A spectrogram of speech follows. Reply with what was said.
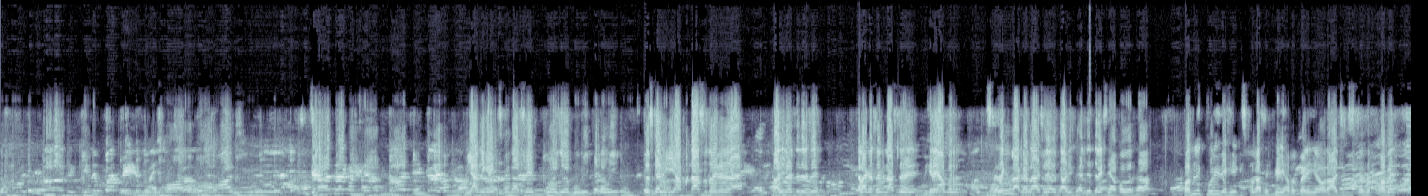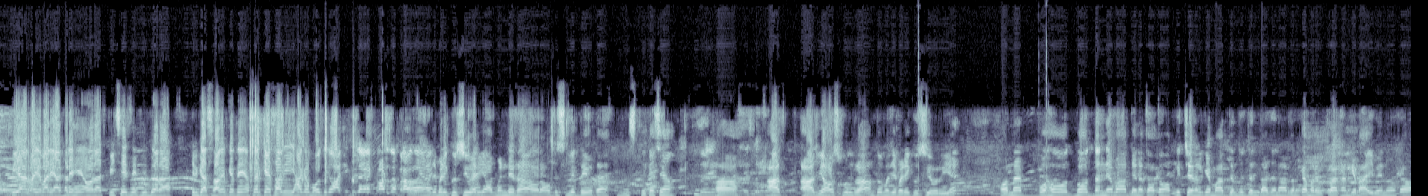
यहाँ देखिए किस प्रकार से जो मूवी खत्म हुई तो उसका देखिए यहाँ पर डांस होता हुआ नज़र आया। काफ़ी बेहतरीन तरह से कलाकार सभी नाचते हुए दिख रहे हैं यहाँ पर। कलाकार नाच रहे और काफ़ी बेहतरीन तरह से यहाँ पर सारा पब्लिक पूरी देख रही है किस प्रकार से भीड़ यहाँ पर पड़ी है और आज जिस तरह से पी आर भाई हमारे यहाँ खड़े हैं और आज पीछे से फिर द्वारा इनका स्वागत करते हैं। सर, कैसा भी यहाँ का माहौल दिखा आज लग रहा है मुझे बड़ी खुशी हो रही है, आज मंडे था और ऑफ़िस लिए डे होता है। नमस्ते कैसे आज आज भी हाउसफुल रहा तो मुझे बड़ी खुशी हो रही है। और मैं बहुत बहुत धन्यवाद देना चाहता हूँ आपके चैनल के माध्यम से जनता जनार्दन का, हमारे उत्तराखंड के भाई बहनों का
